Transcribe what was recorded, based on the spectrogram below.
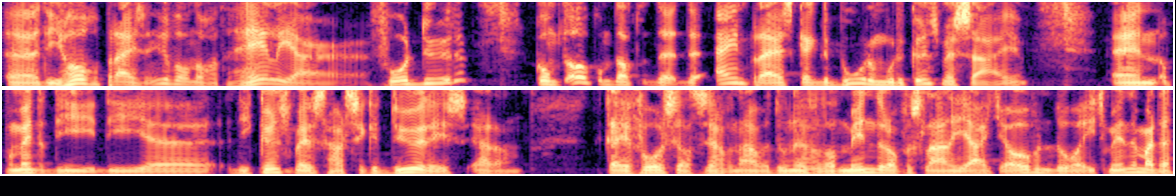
uh, die hoge prijzen in ieder geval nog het hele jaar voortduren. Komt ook omdat de, de eindprijs, kijk, de boeren moeten kunstmest zaaien. En op het moment dat die, die, uh, die kunstmest hartstikke duur is, ja, dan kan je voorstellen te zeggen van nou, we doen even wat minder of we slaan een jaartje over, dan doen we iets minder. Maar de,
